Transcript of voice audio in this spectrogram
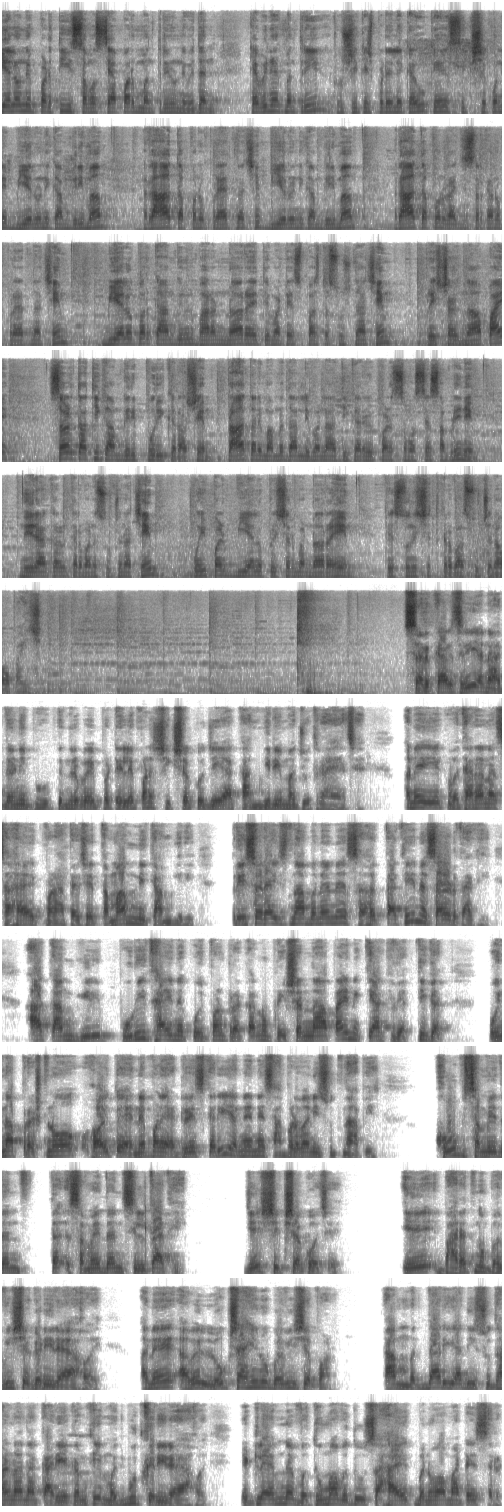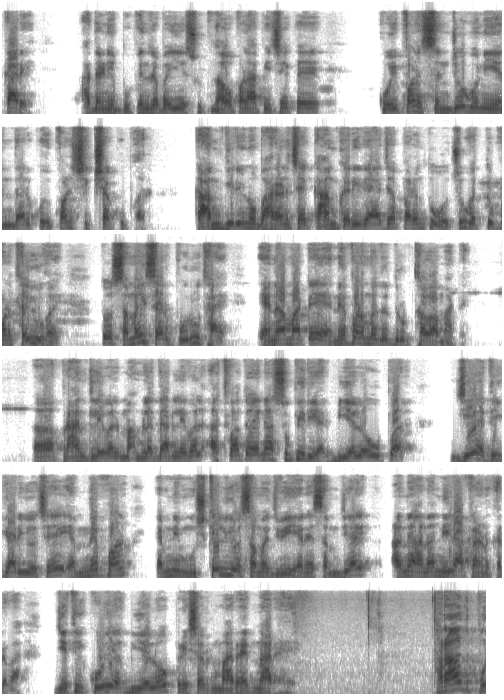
બીએલઓને પડતી સમસ્યા પર મંત્રીનું નિવેદન. કેબિનેટ મંત્રી ઋષિકેશ પટેલે કહ્યું કે શિક્ષકોને બીએલઓની કામગીરીમાં રાહત આપવાનો પ્રયત્ન છે. બીએલઓની કામગીરીમાં રાહત આપવાનો રાજ્ય સરકારનો પ્રયત્ન છે. બીએલઓ પર કામગીરીનું ભારણ ન રહે તે માટે સ્પષ્ટ સૂચના છે. પ્રેશર ન અપાય, સરળતાથી કામગીરી પૂરી કરાશે. પ્રાંત અને મામલતદાર લેવલના અધિકારીઓએ પણ સમસ્યા સાંભળીને નિરાકરણ કરવાની સૂચના છે. કોઈ પણ બીએલઓ પ્રેશરમાં ન રહે તે સુનિશ્ચિત કરવા સૂચનાઓ અપાઈ છે. સરકારશ્રી અને આદરણીય ભૂપેન્દ્રભાઈ પટેલે પણ શિક્ષકો જે આ કામગીરીમાં જોતરાયા છે અને એક વધારાના સહાયક પણ આપ્યા છે તમામની કામગીરી. પ્રેશરાઇઝ ના બને ને સહજતાથી અને સરળતાથી. આ કામગીરી પૂરી થાય ને કોઈ પણ પ્રકારનું પ્રેશર ના અપાય ને ક્યાંક વ્યક્તિગત કોઈના પ્રશ્નો હોય તો એને પણ એડ્રેસ કરી અને એને સાંભળવાની સૂચના આપી. ખૂબ સંવેદન, સંવેદનશીલતાથી જે શિક્ષકો છે એ ભારતનું ભવિષ્ય ઘડી રહ્યા હોય અને હવે લોકશાહીનું ભવિષ્ય પણ આ મતદાર યાદી સુધારણાના કાર્યક્રમથી મજબૂત કરી રહ્યા હોય એટલે એમને વધુમાં વધુ સહાયક બનવા માટે સરકારે આદરણીય ભૂપેન્દ્રભાઈએ સૂચનાઓ પણ આપી છે કે કોઈ પણ સંજોગોની અંદર કોઈ પણ શિક્ષક ઉપર કામગીરીનું ભારણ છે, કામ કરી રહ્યા છે, પરંતુ ઓછું વધતું પણ થયું હોય તો સમયસર પૂરું થાય એના માટે એને પણ મદદરૂપ થવા માટે પ્રાંત લેવલ, મામલતદાર લેવલ અથવા તો એના સુપિરિયર, બીએલઓ ઉપર જે અધિકારીઓ છે એમને પણ એમની મુશ્કેલીઓ સમજવી અને સમજ્યા અને આના નિરાકરણ કરવા, જેથી કોઈ બીએલઓ પ્રેશરમાં ના રહે. થરાદ પોલીસ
